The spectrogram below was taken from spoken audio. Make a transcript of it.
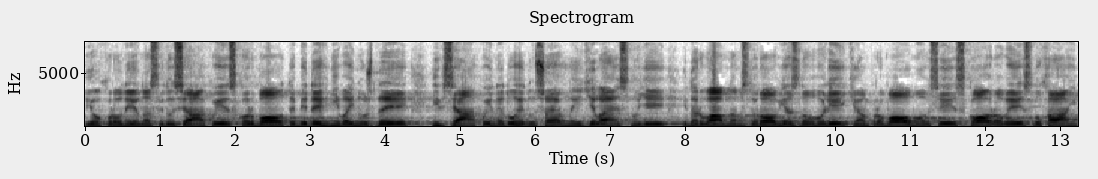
і охоронив нас від усякої скорботи, біди, гніва й нужди, і всякої недуги душевної, і тілесної, і дарував нам здоров'я з довголіттям, промовмо всі, скоро вислухай,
